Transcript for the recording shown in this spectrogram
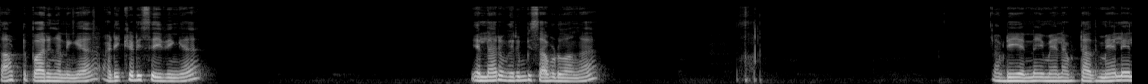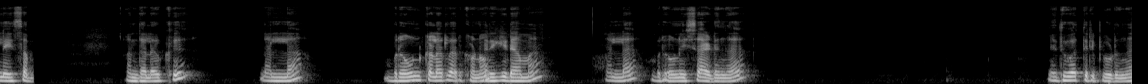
சாப்பிட்டு பாருங்கள் நீங்கள் அடிக்கடி செய்வீங்க. எல்லோரும் விரும்பி சாப்பிடுவாங்க. அப்படியே எண்ணெய் மேலே விட்டு அது மேலே லேசாக அந்தளவுக்கு நல்லா ப்ரௌன் கலரில் இருக்கணும். அருகிடாமல் நல்லா ப்ரௌனிஷாக எடுங்க. மெதுவாக திருப்பி விடுங்க.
